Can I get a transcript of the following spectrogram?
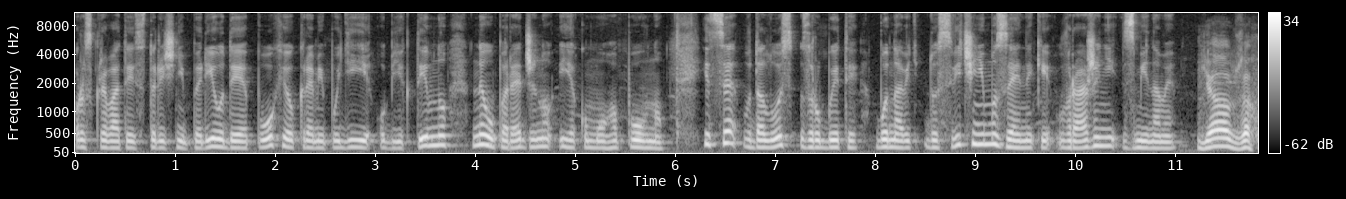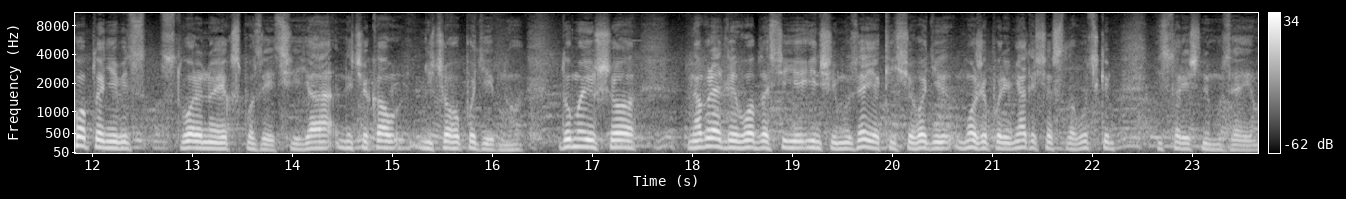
розкривати історичні періоди, епохи, окремі події об'єктивно, неупереджено і якомога повно. І це вдалося зробити, бо навіть досвідчені музейники вражені змінами. Я в захопленні від створеної експозиції. Я не чекав нічого подібного. Думаю, що навряд ли в області є інший музей, який сьогодні може порівнятися з Славутським історичним музеєм.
